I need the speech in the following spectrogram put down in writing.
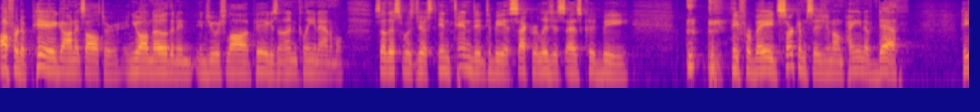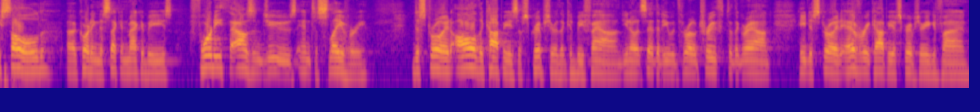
offered a pig on its altar. And you all know that in, in Jewish law, a pig is an unclean animal. So this was just intended to be as sacrilegious as could be. he forbade circumcision on pain of death. He sold, according to Second Maccabees, 40,000 Jews into slavery destroyed all the copies of Scripture that could be found. You know, it said that he would throw truth to the ground. He destroyed every copy of Scripture he could find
